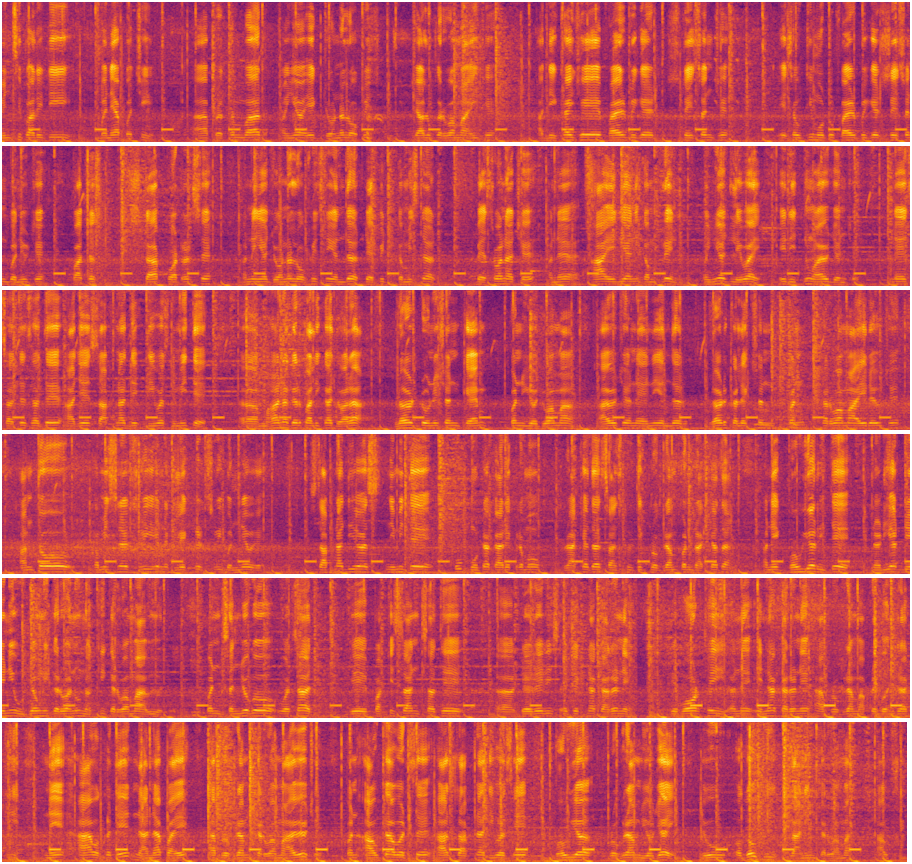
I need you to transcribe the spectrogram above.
Municipality બન્યા પછી આ પ્રથમવાર અહીંયા એક ઝોનલ ઓફિસ ચાલુ કરવામાં આવી છે. આ દેખાય છે ફાયર બ્રિગેડ સ્ટેશન છે. એ સૌથી મોટું ફાયર બ્રિગેડ સ્ટેશન બન્યું છે. પાછળ સ્ટાફ ક્વાર્ટર્સ છે અને અહીંયા ઝોનલ ઓફિસની અંદર ડેપ્યુટી કમિશનર બેસવાના છે અને આ એરિયાની કમ્પ્લેન અહીંયા જ લેવાય એ રીતનું આયોજન છે. અને સાથે સાથે આજે સ્થાપના દિ- દિવસ નિમિત્તે મહાનગરપાલિકા દ્વારા બ્લડ ડોનેશન કેમ્પ પણ યોજવામાં આવ્યો છે અને એની અંદર બ્લડ કલેક્શન પણ કરવામાં આવી રહ્યું છે. આમ તો કમિશનર શ્રી અને કલેક્ટર શ્રી બંનેએ સ્થાપના દિવસ નિમિત્તે ખૂબ મોટા કાર્યક્રમો રાખ્યા હતા, સાંસ્કૃતિક પ્રોગ્રામ પણ રાખ્યા હતા અને એક ભવ્ય રીતે નડિયાદ ડેની ઉજવણી કરવાનું નક્કી કરવામાં આવ્યું હતું. પણ સંજોગો વસાત જે પાકિસ્તાન સાથે ટેરરિસ્ટ એટેકના કારણે જે વોર થઈ અને એના કારણે આ પ્રોગ્રામ આપણે બંધ રાખી ને આ વખતે નાના પાયે આ પ્રોગ્રામ કરવામાં આવ્યો છે. પણ આવતા વર્ષે આ સ્થાપના દિવસે ભવ્ય પ્રોગ્રામ યોજાય એવું અગાઉથી પ્લાનિંગ કરવામાં આવશે.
